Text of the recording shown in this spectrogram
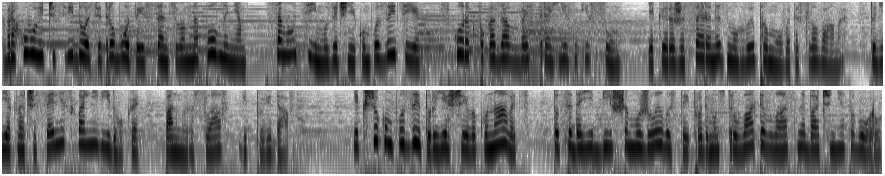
Враховуючи свій досвід роботи із сенсовим наповненням, саме у цій музичній композиції Скорик показав весь трагізм і сум, який режисери не змогли промовити словами, тоді як на чисельні схвальні відгуки пан Мирослав відповідав: якщо композитор є ще й виконавець, то це дає більше можливостей продемонструвати власне бачення твору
